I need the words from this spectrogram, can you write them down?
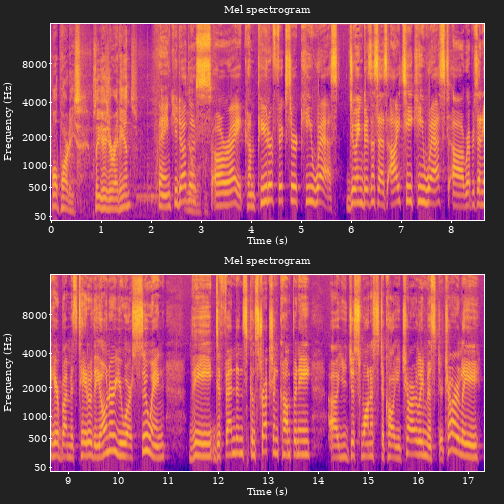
All parties, please raise your right hands. Thank you, Douglas. All right. Computer Fixer Key West, doing business as IT Key West, uh, represented here by Ms. Taylor, the owner. You are suing the defendant's construction company. Uh, you just want us to call you Charlie, Mr. Charlie,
